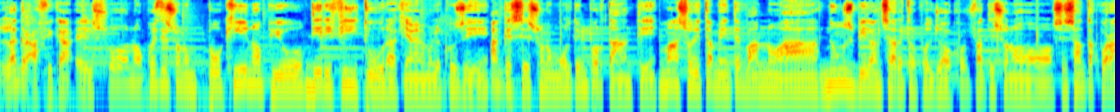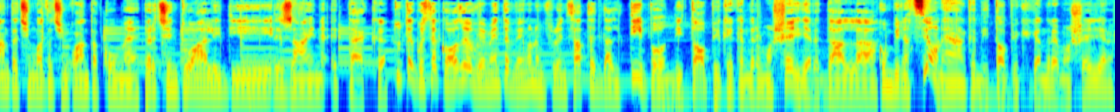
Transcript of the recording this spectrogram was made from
la grafica e il suono. Queste sono un pochino più di rifinitura, chiamiamole così, anche se sono molto importanti, ma solitamente vanno a non sbilanciare troppo il gioco. Infatti sono 60-40 e 50-50 come percentuali di design e tech. Tutte queste cose ovviamente vengono influenzate dal tipo di topic che andremo a scegliere, dalla combinazione anche di topic che andremo a scegliere.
